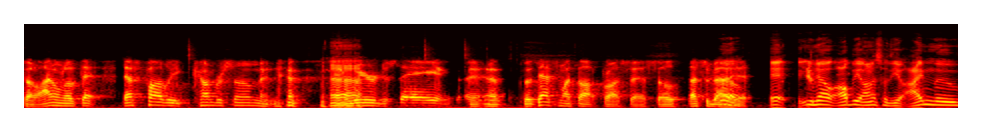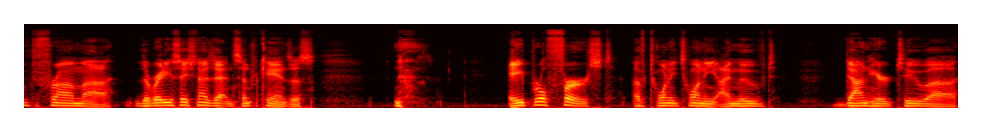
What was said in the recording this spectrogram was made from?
So I don't know if that that's probably cumbersome and, and weird to say, and, uh, but that's my thought process. So that's about Well, it. it- you know, I'll be honest with you. I moved from uh, the radio station I was at in Central Kansas. April first of 2020, I moved down here to uh,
